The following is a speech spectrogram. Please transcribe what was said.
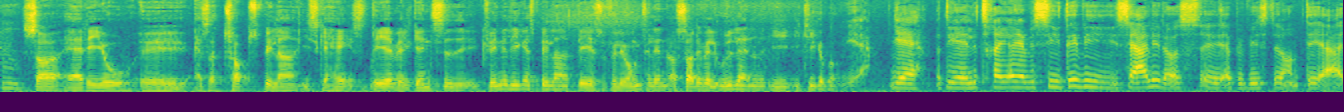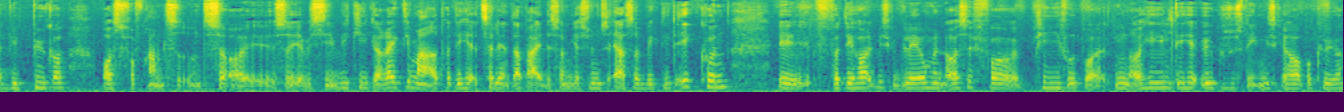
mm. så er det jo øh, altså topspillere, I skal have. Så det er vel gensidige kvindeligaspillere, det er selvfølgelig unge talent, og så er det vel udlandet, I, I kigger på? Ja, ja, og det er alle tre. Og jeg vil sige, det vi særligt også øh, er bevidste om, det er, at vi bygger også for fremtiden. Så, øh, så jeg vil sige, vi kigger rigtig meget på det her talentarbejde, som jeg synes er så vigtigt. Ikke kun øh, for det hold, vi skal lave, men også for pigefodbolden og hele det her økosystem, vi skal have op og køre.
